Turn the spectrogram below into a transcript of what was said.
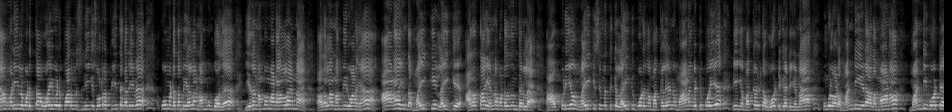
ஏன் மடியில் படுத்தான் ஓய்வெடுப்பாருன்னு நீங்கள் சொல்கிற பீத்த கதையவே கூமுட்ட தம்பிகள்லாம் நம்பும் போது இதை நம்ப மாட்டாங்களா என்ன? அதெல்லாம் நம்பிடுவானுங்க ஆனால் இந்த மைக்கு லைக்கு அதைத்தான் என்ன பண்ணுறதுன்னு தெரில அப்படியும் மைக்கு சின்னத்துக்கு லைக்கு போடுங்க மக்களேன்னு மானங்கட்டு போய் நீங்கள் மக்கள்கிட்ட ஓட்டு கேட்டிங்கன்னா உங்களோட மண்டியிடாத மானம் மண்டி போட்டு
